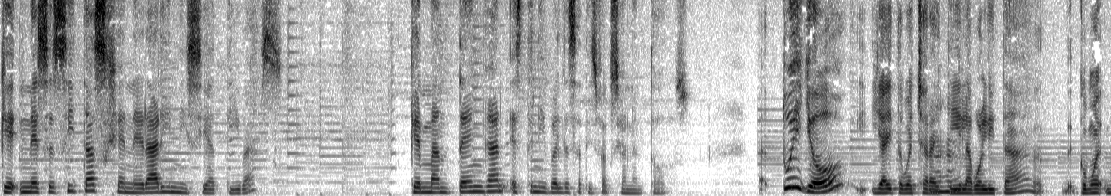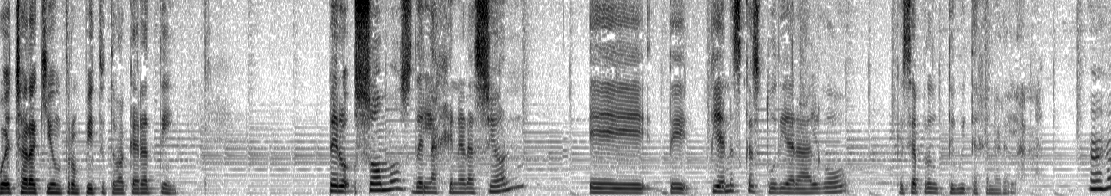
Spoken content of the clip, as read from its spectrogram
que necesitas generar iniciativas que mantengan este nivel de satisfacción en todos tú y yo, y ahí te voy a echar a ti la bolita, como voy a echar aquí un trompito y te va a caer a ti, pero somos de la generación eh, de tienes que estudiar algo que sea productivo y te genere lana.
